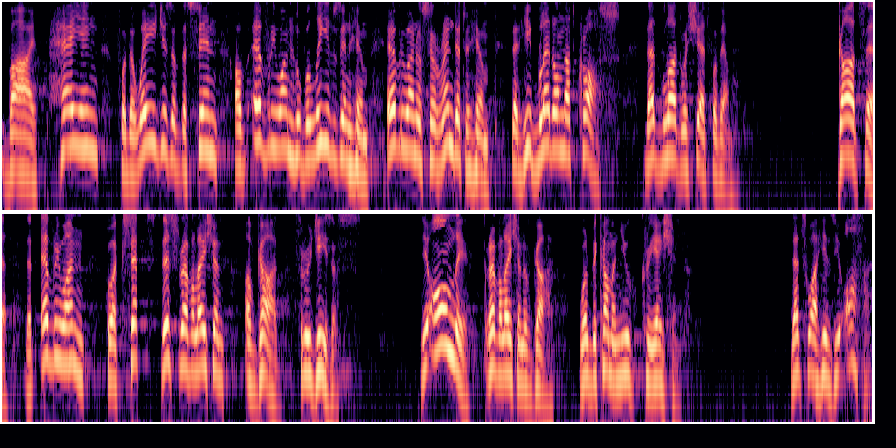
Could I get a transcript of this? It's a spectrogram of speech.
by paying for the wages of the sin of everyone who believes in him, everyone who surrendered to him, that he bled on that cross. That blood was shed for them. God said that everyone who accepts this revelation of God through Jesus, the only revelation of God, will become a new creation. That's why he's the author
